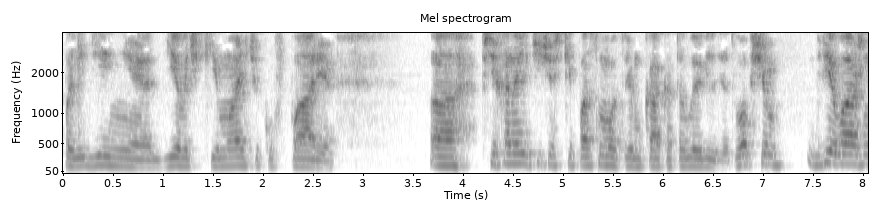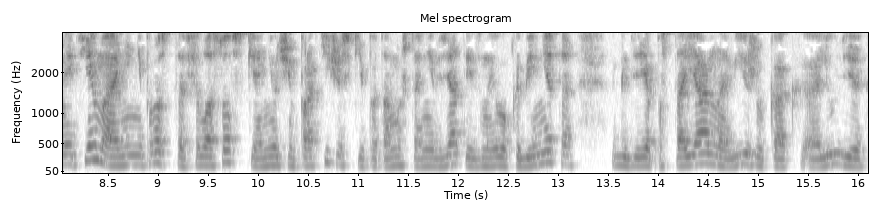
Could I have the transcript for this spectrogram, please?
поведение девочки и мальчику в паре. Психоаналитически посмотрим, как это выглядит. В общем, две важные темы, они не просто философские, они очень практические, потому что они взяты из моего кабинета, где я постоянно вижу, как э, люди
